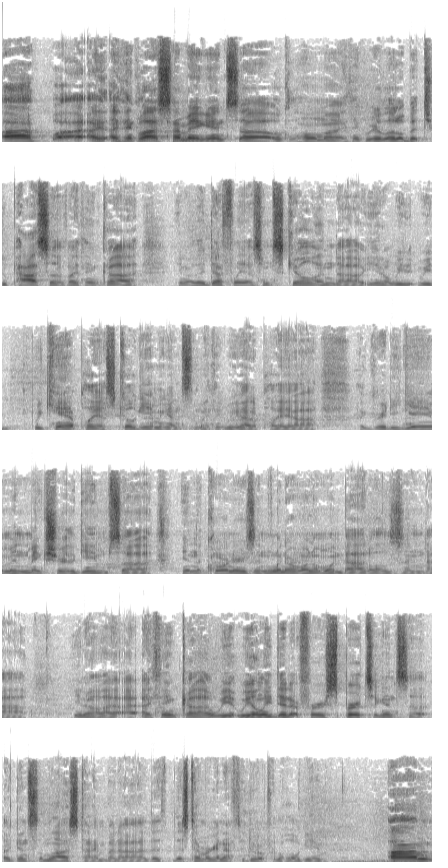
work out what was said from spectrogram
Uh, well, I, I think last time against uh, Oklahoma, I think we were a little bit too passive. I think uh, you know they definitely have some skill, and uh, you know we, we we can't play a skill game against them. I think we got to play uh, a gritty game and make sure the game's uh, in the corners and win our one-on-one battles. And you know I, I think we we only did it for spurts against against them last time, but this, this time we're gonna have to do it for the whole game. Um,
